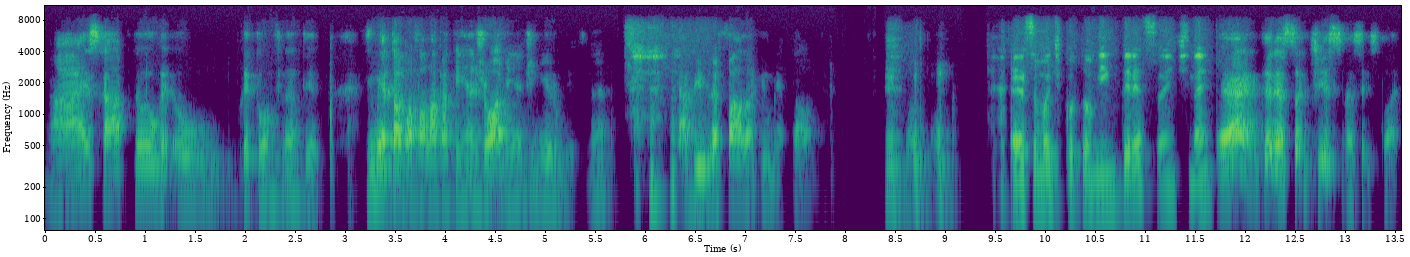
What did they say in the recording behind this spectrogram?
mais rápido é o, retorno financeiro. Viu metal, para falar para quem é jovem, é dinheiro mesmo. Né? A Bíblia fala viu metal. Né? Essa é uma dicotomia interessante, né? É, interessantíssima essa história.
